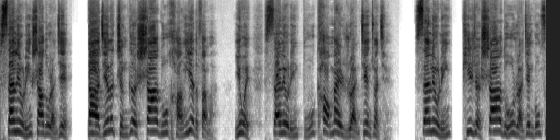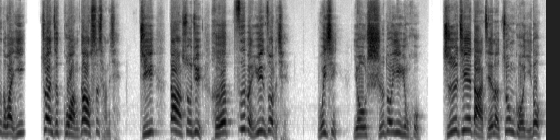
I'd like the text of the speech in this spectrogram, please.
三六零杀毒软件打劫了整个杀毒行业的饭碗，因为三六零不靠卖软件赚钱，三六零披着杀毒软件公司的外衣，赚着广告市场的钱，及大数据和资本运作的钱。微信有十多亿用户，直接打劫了中国移动、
